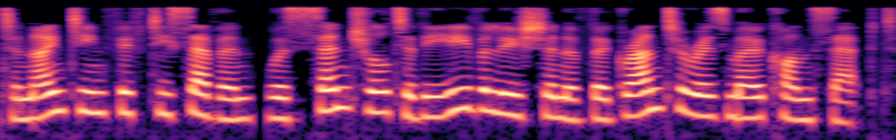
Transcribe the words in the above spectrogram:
to 1957, was central to the evolution of the Gran Turismo concept.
